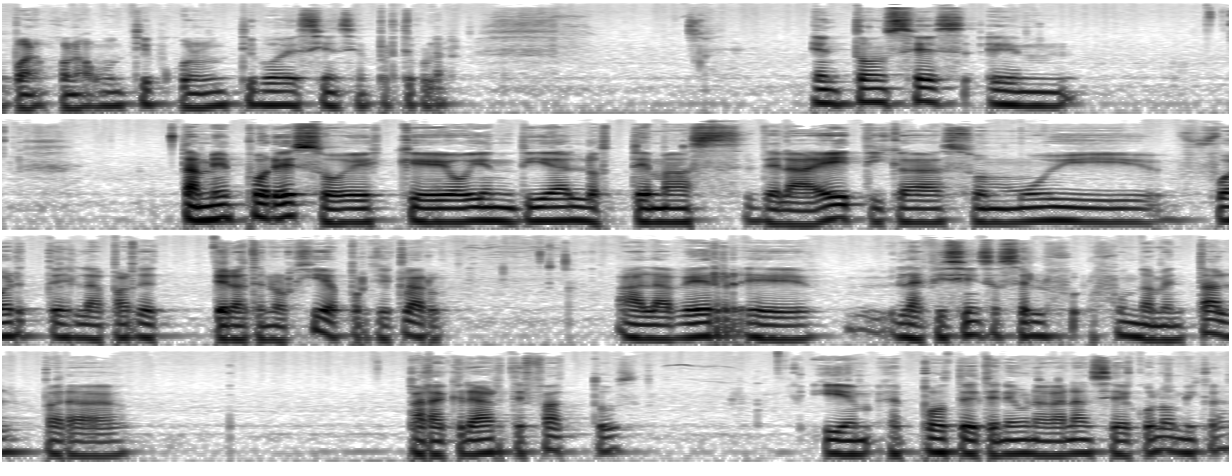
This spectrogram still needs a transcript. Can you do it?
bueno, con algún tipo, con un tipo de ciencia en particular. Entonces, em, también por eso es que hoy en día los temas de la ética son muy fuertes la parte de la tecnología, porque claro, al haber eh, la eficiencia ser fundamental para, para crear artefactos y en, pos de tener una ganancia económica,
